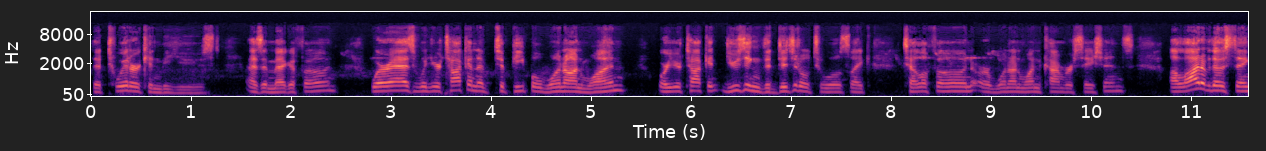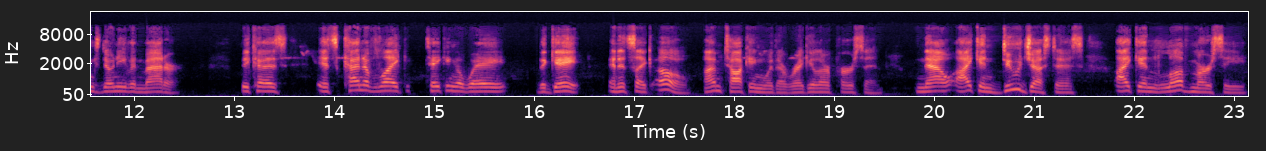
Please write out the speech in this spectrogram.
that Twitter can be used as a megaphone Whereas when you're talking to, to people one on one, or you're talking using the digital tools like telephone or one on one conversations, a lot of those things don't even matter because it's kind of like taking away the gate. And it's like, oh, I'm talking with a regular person. Now I can do justice. I can love mercy.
